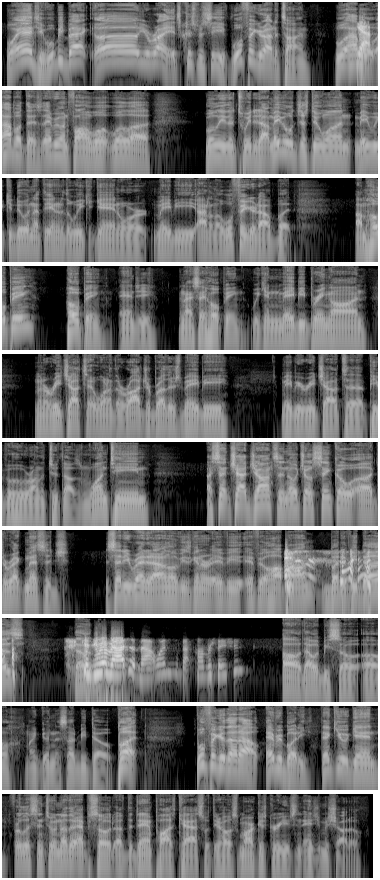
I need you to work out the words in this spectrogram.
Well, Angie, we'll be back. Oh, uh, you're right. It's Christmas Eve. We'll figure out a time. Well, how yeah. about how about this? Everyone following, we'll we'll uh we'll either tweet it out. Maybe we'll just do one. Maybe we can do one at the end of the week again, or maybe I don't know. We'll figure it out. But I'm hoping, hoping, Angie, and I say hoping, we can maybe bring on. I'm gonna reach out to one of the Roger brothers, maybe, maybe reach out to people who were on the 2001 team. I sent Chad Johnson Ocho Cinco uh, direct message. He said he read it. I don't know if he's gonna if he if he'll hop on, but if he does, can would, you imagine that one that conversation? Oh, that would be so. Oh my goodness, that'd be dope. But we'll figure that out. Everybody, thank you again for listening to another episode of the Dam Podcast with your host Marcus Greaves and Angie Machado.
